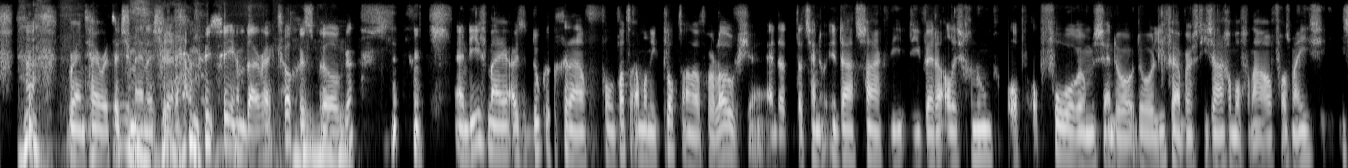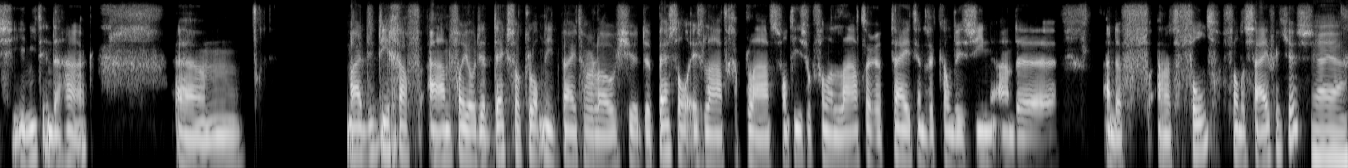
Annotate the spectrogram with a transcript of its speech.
brand heritage manager en museum director gesproken. en die heeft mij uit de doeken gedaan van wat er allemaal niet klopt aan dat horloge. En dat, dat zijn inderdaad zaken die, die werden al eens genoemd op, op forums en door, door liefhebbers. Die zagen allemaal van, nou, volgens mij is iets hier niet in de haak. Ehm, Maar die, die gaf aan van, joh, de deksel klopt niet bij het horloge. De bezel is laat geplaatst, want die is ook van een latere tijd. En dat kan hij zien aan, de, aan, de, aan het font van de cijfertjes. Ja, ja.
